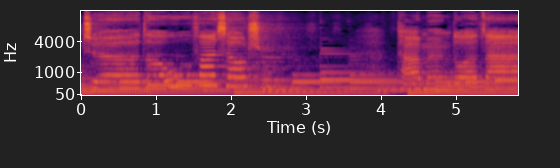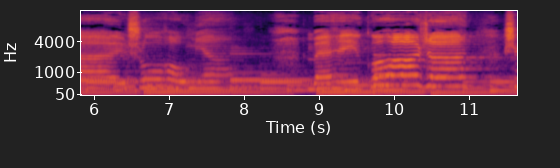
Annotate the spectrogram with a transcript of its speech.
忘却的无法消失，它们躲在树后面。每个人是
